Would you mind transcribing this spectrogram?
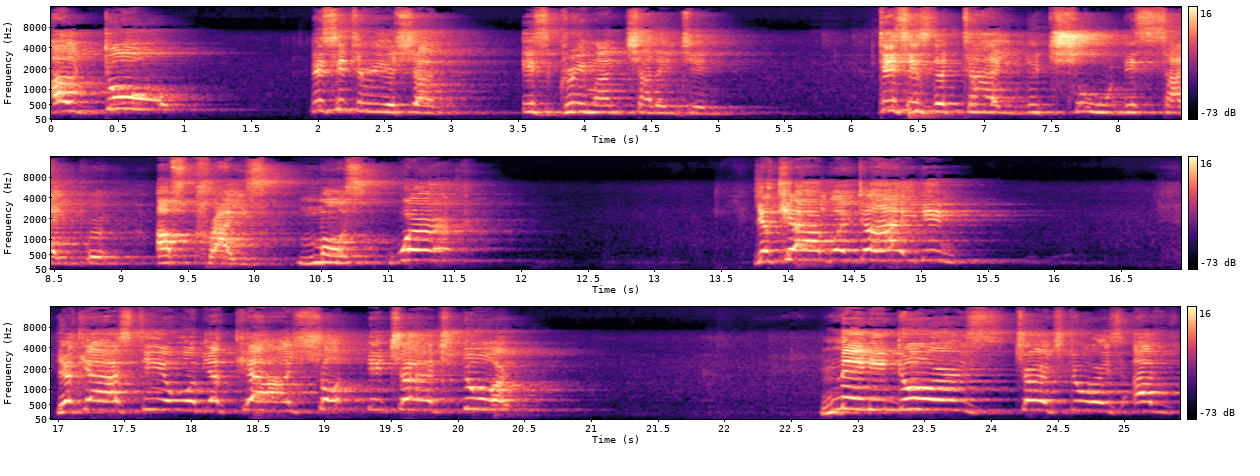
although the situation is grim and challenging, this is the time the true disciple of Christ must work. You can't go into hiding. You can't stay home. You can't shut the church door. Many doors, church doors, have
